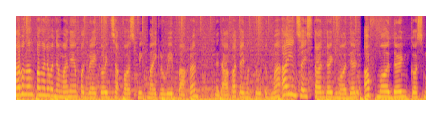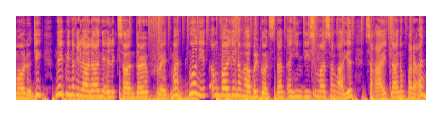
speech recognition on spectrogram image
Habang ang pangalawa naman ay ang pag-record sa cosmic microwave background na dapat ay magtutugma ayon sa standard model of modern cosmology na ipinakilala ni Alexander Fredman. Ngunit ang value ng Hubble constant ay hindi sumasang-ayon sa kahit na anong paraan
